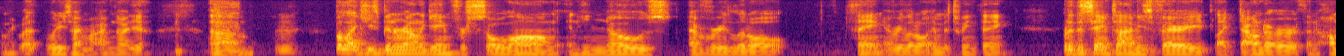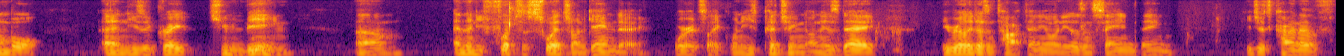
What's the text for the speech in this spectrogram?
I'm like, what? What are you talking about? I have no idea. Um, Mm. But like he's been around the game for so long and he knows every little thing, every little in between thing. but at the same time, he's very like down to earth and humble, and he's a great human being. Um, and then he flips a switch on game day where it's like when he's pitching on his day, he really doesn't talk to anyone. He doesn't say anything. He just kind of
